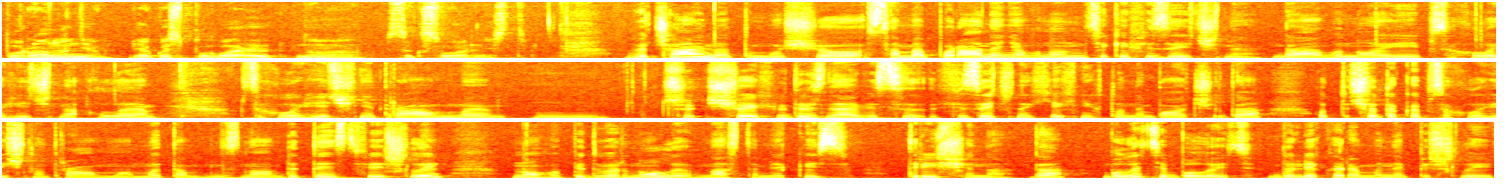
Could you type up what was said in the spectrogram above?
Поранення якось впливають на сексуальність. Звичайно, тому що саме поранення воно не тільки фізичне, да, воно і психологічне, але психологічні травми, чи- що їх відрізняє від фізичних, їх ніхто не бачить. Да? От що таке психологічна травма? Ми там не знаю, в дитинстві йшли, ногу підвернули, в нас там якийсь тріщина, да? болить і болить. До лікаря ми не пішли,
